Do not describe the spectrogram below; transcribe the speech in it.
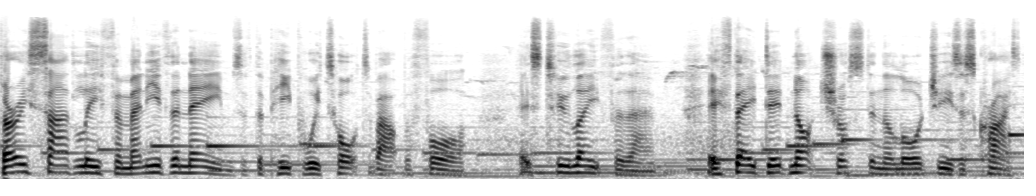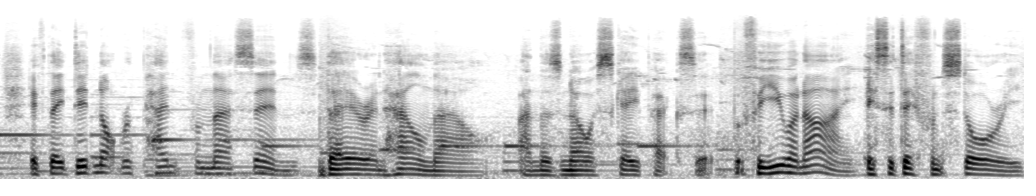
Very sadly, for many of the names of the people we talked about before, it's too late for them. If they did not trust in the Lord Jesus Christ, if they did not repent from their sins, they are in hell now and there's no escape exit. But for you and I, it's a different story.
